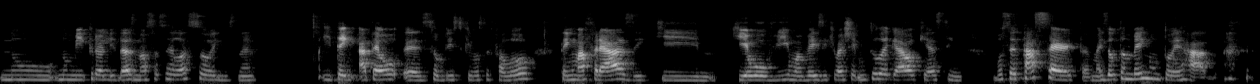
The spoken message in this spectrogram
no, no micro ali das nossas relações, né? E tem até é, sobre isso que você falou, tem uma frase que, que eu ouvi uma vez e que eu achei muito legal, que é assim, você tá certa, mas eu também não tô errado.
